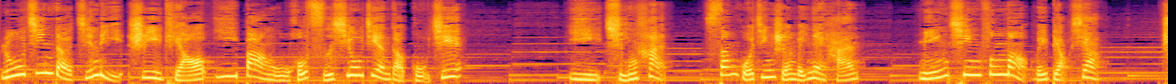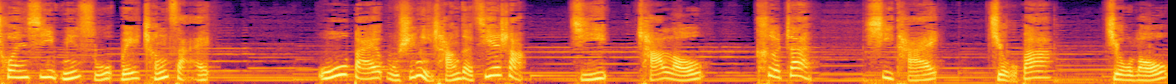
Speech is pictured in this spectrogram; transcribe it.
如今的锦里是一条依傍武侯祠修建的古街，以秦汉、三国精神为内涵，明清风貌为表象，川西民俗为承载。五百五十米长的街上，集茶楼、客栈、戏台、酒吧。酒楼、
